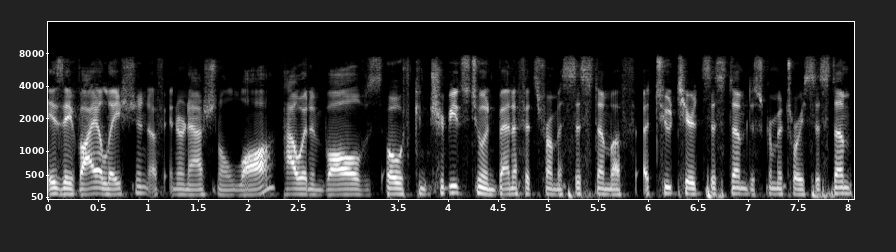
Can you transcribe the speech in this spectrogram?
is a violation of international law, how it involves both contributes to and benefits from a system of a two tiered system, discriminatory system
